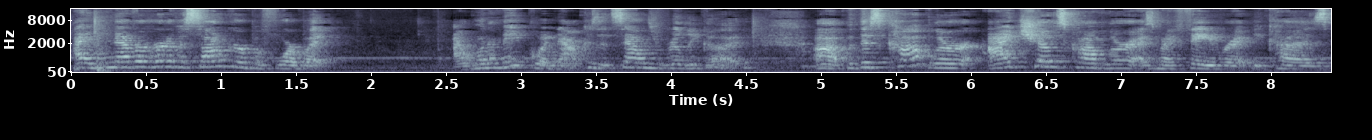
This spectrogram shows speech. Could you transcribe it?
I've never heard of a Sonker before, but I want to make one now because it sounds really good. Uh, but this cobbler, I chose cobbler as my favorite because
